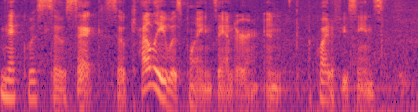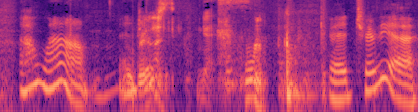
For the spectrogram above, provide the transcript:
Nick was so sick. So Kelly was playing Xander in quite a few scenes. Oh wow. Really? Yes. Good trivia.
